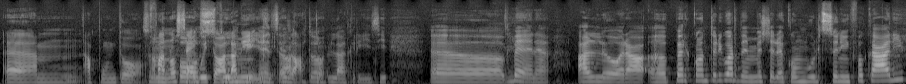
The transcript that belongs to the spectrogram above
ehm, appunto Sono fanno seguito alla crisi. Esatto, esatto. la crisi. Uh, bene, allora, uh, per quanto riguarda invece le convulsioni focali?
